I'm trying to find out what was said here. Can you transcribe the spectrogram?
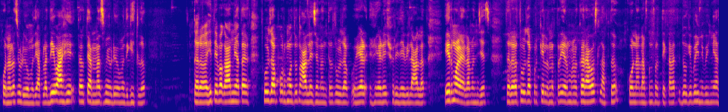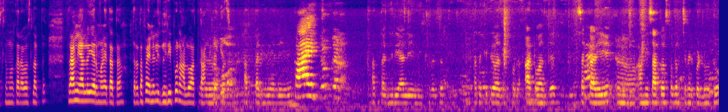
कोणालाच व्हिडिओमध्ये आपला देव आहे तर त्यांनाच मी व्हिडिओमध्ये घेतलं. तर इथे बघा आम्ही आता तुळजापूरमधून आल्याच्यानंतर तुळजापूर येड येडेश्वरी देवीला आलात. येरमाळ्याला म्हणजेच. तर तुळजापूर केल्यानंतर येरमाळ करावंच लागतं. कोणाला पण प्रत्येकाला ते दोघे बहिणी बहिणी असल्यामुळे करावंच लागतं. तर आम्ही आलो येरमाळ्यात आता. तर आता फायनली घरी पण आलो आत्ता आम्ही लगेच. आत्ता घरी आले. काय? आत्ता घरी आले मी खरं तर. आता किती वाजले बघा? आठ वाजले सकाळी आम्ही सात वाजता घरच्या बाहेर पडलो होतो.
